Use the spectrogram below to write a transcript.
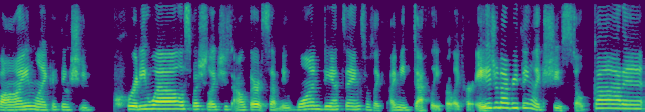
fine. Like I think she did pretty well, especially like she's out there at 71 dancing. So I was like, I mean, definitely for like her age and everything, like she's still got it.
